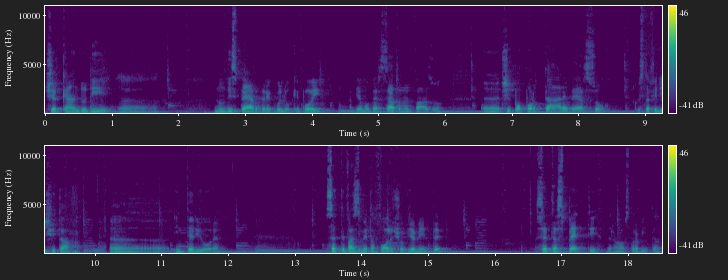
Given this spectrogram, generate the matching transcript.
cercando di eh, non disperdere quello che poi abbiamo versato nel vaso, eh, ci può portare verso questa felicità eh, interiore. Sette fasi metaforici ovviamente, sette aspetti della nostra vita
